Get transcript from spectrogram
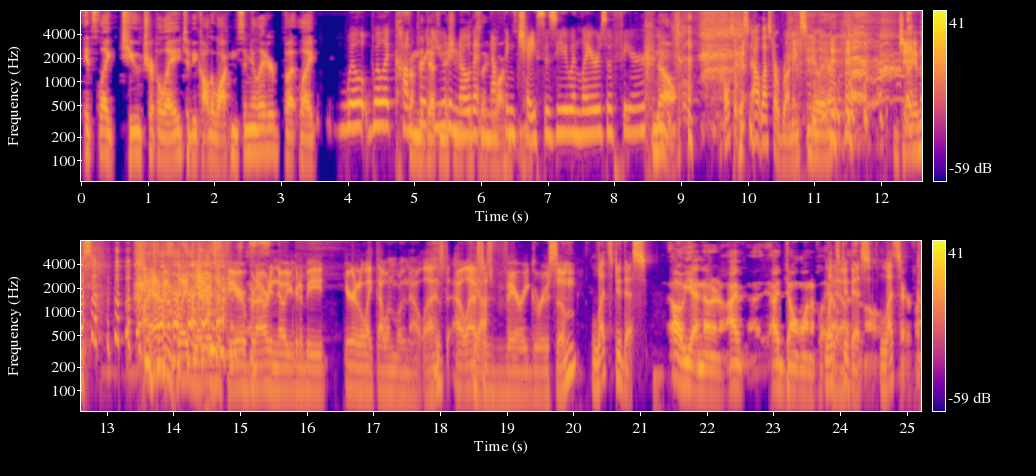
it's like too AAA to be called a walking simulator, but like will will it comfort you to know that like nothing chases you in layers of fear? no. Also, isn't Outlast a running simulator? James, I haven't played Layers of Fear, but I already know you're gonna be you're gonna like that one more than Outlast. Outlast Yeah. is very gruesome. Let's do this. oh yeah, no, no, no. I I, I don't want to play. Let's do this. at all. It's Let's terrifying.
